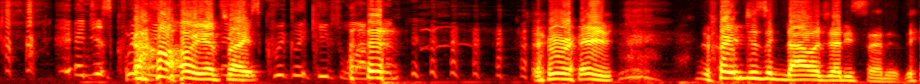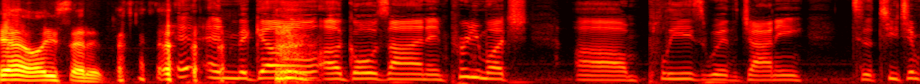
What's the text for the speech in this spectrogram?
and just quickly. Oh, yeah, that's right. Just quickly keeps walking. right. Right, just acknowledge that he said it. Yeah, well, he said it. and, and Miguel uh, goes on and pretty much um, pleads with Johnny to teach him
